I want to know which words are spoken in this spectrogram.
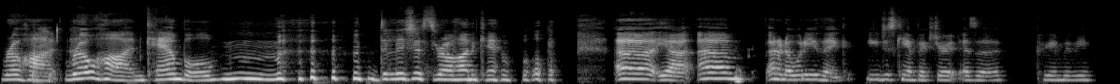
Rohan Rohan Campbell. Mmm. Delicious Rohan Campbell. Uh yeah. Um I don't know, what do you think? You just can't picture it as a Korean movie?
